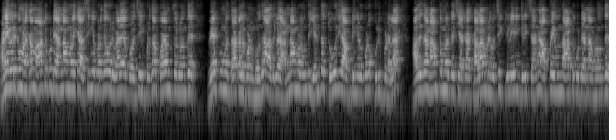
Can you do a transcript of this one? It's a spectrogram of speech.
அனைவருக்கும் வணக்கம். ஆட்டுக்குட்டி அண்ணாமலைக்கு அசிங்கப்படுறதே ஒரு வேலையாக போச்சு. இப்படி தான் கோயம்புத்தூர்ல வந்து வேட்புமனு தாக்கல் பண்ணும்போது அதில் அண்ணாமலை வந்து எந்த தொகுதி அப்படிங்கிறது கூட குறிப்பிடலை. அதுக்கு தான் நாம் தமிழர் கட்சி அக்கா கலாமணி வச்சு கிளியும் கிழிச்சாங்க. அப்பயும் வந்து ஆட்டுக்குட்டி அண்ணாமலை வந்து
